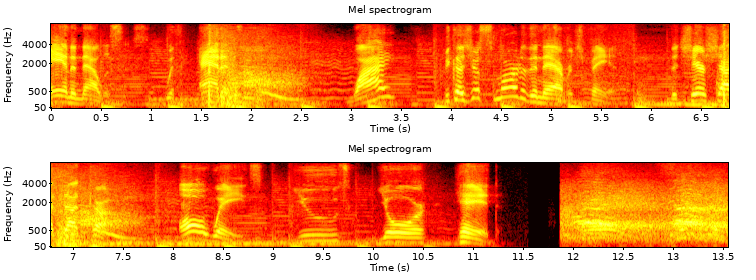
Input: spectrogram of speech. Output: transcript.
and analysis with attitude. Why? Because you're smarter than the average fan. Thechairshot.com. Always use your head. Watch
